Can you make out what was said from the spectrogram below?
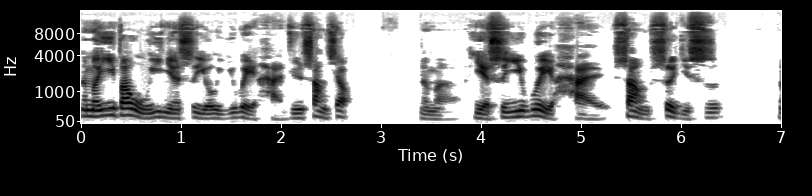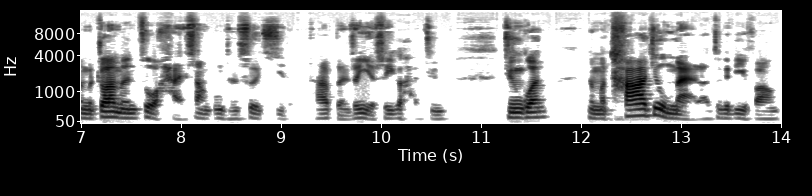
那么一八五一年是由一位海军上校，那么也是一位海上设计师，那么专门做海上工程设计的。他本身也是一个海军军官，那么他就买了这个地方，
